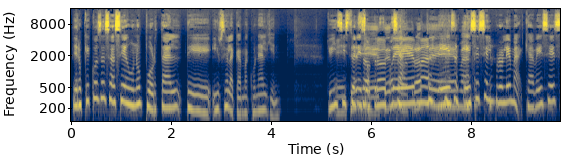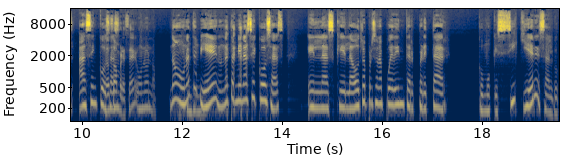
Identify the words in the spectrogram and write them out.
Pero ¿qué cosas hace uno por tal de irse a la cama con alguien? Yo insisto Ese en es eso. otro O sea, tema. es- tema. ese es el problema, que a veces hacen cosas. Los hombres, ¿eh? Uno no. No, una también, una también hace cosas en las que la otra persona puede interpretar como que sí quieres algo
